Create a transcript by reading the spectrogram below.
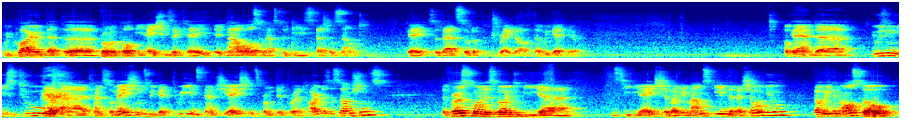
required that the protocol be HVZK, it now also has to be special sound. Okay, so that's sort of the trade-off that we get here. Okay, and uh, using these two uh, transformations, we get three instantiations from different hardness assumptions. The first one is going to be uh, the CDH Chevallier-Mames scheme that I showed you, but we can also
